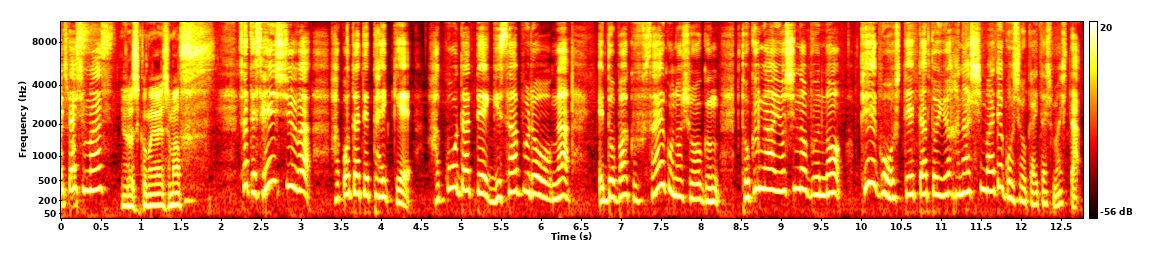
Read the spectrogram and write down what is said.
いいたします。よろしくお願いします。さて先週は函館体系函館義三郎が江戸幕府最後の将軍徳川慶喜の警護をしていたという話までご紹介いたしました。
